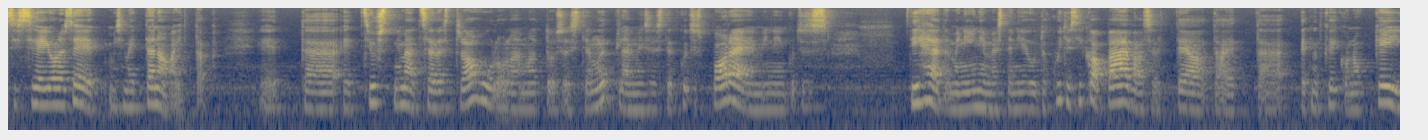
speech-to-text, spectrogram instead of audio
siis see ei ole see, mis meid täna aitab. et, et just nimelt sellest rahulolematusest ja mõtlemisest, et kuidas paremini, kuidas tihedamini inimesteni jõuda, kuidas igapäevaselt teada, et, et nad kõik on okei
